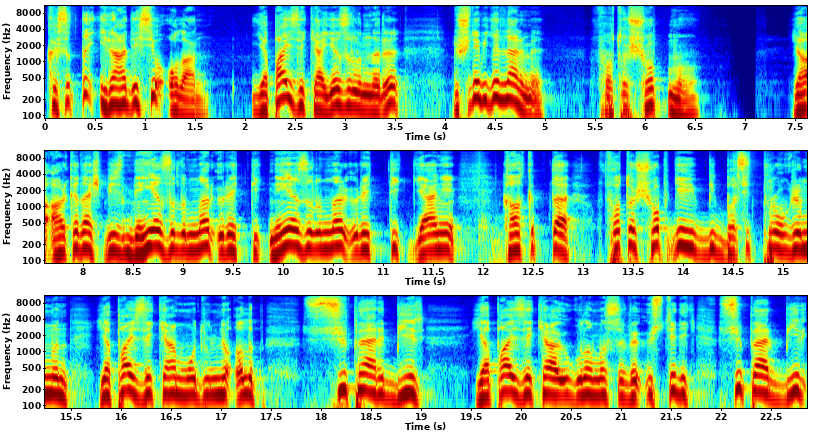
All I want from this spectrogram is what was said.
kısıtlı iradesi olan yapay zeka yazılımları düşünebilirler mi? Photoshop mu? Ya arkadaş biz ne yazılımlar ürettik, ne yazılımlar ürettik. Yani kalkıp da Photoshop gibi bir basit programın yapay zeka modülünü alıp süper bir yapay zeka uygulaması ve üstelik süper bir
